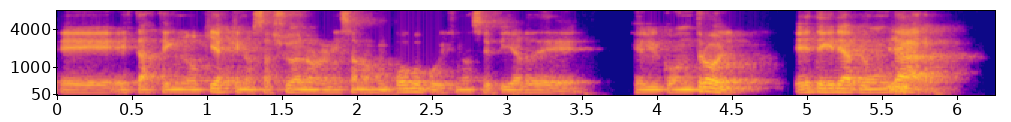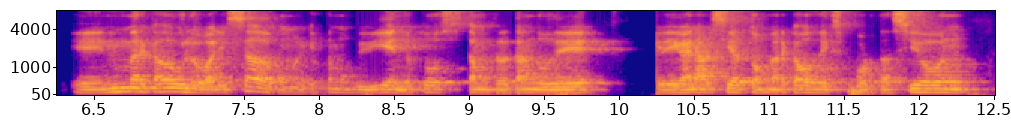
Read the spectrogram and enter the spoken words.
eh, estas tecnologías que nos ayudan a organizarnos un poco porque si no se pierde el control. Eh, te quería preguntar, en un mercado globalizado como el que estamos viviendo, todos estamos tratando de, de ganar ciertos mercados de exportación,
